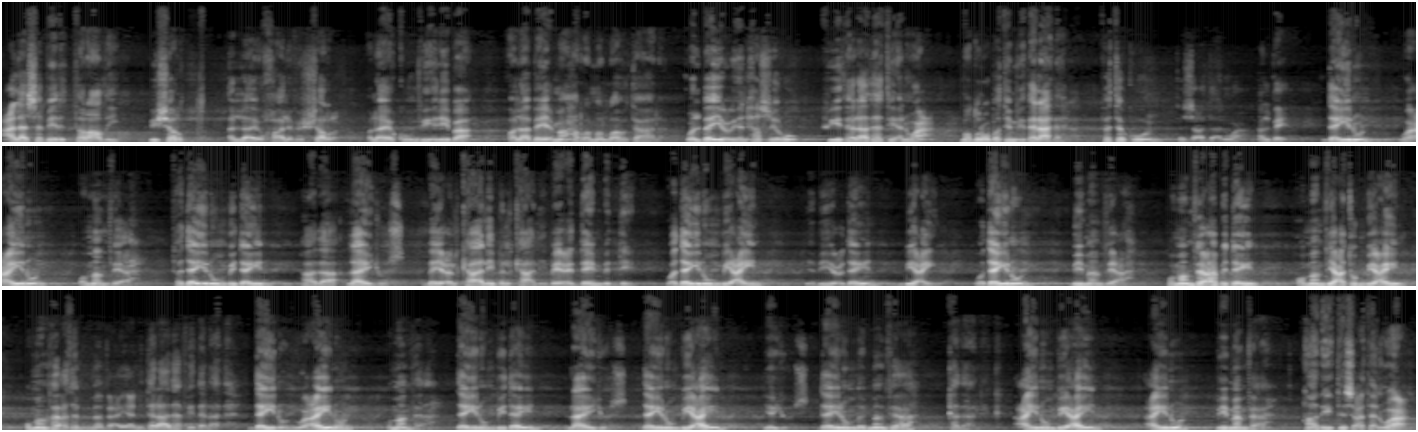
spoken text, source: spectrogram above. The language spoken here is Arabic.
على سبيل التراضي بشرط ألا يخالف الشرع ولا يكون فيه ربا ولا بيع ما حرم الله تعالى. والبيع ينحصر في ثلاثة أنواع مضروبة في ثلاثة فتكون تسعة أنواع البيع دين وعين ومنفعة. فدين بدين هذا لا يجوز. بيع الكالي بالكالي بيع الدين بالدين. ودين بعين يبيع دين بعين. ودين بمنفعة. ومنفعة بدين ومنفعة بعين ومنفعة بمنفعة. يعني ثلاثة في ثلاثة. دين وعين ومنفعة. دين بدين لا يجوز. دين بعين يجوز. دين بمنفعة كذلك. عين بعين عين بمنفعة. هذه تسعة أنواع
